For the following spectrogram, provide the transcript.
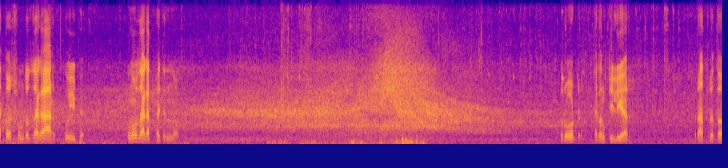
এত সুন্দর জায়গা আর কই কোনো জায়গাত পাইতেন না। রোড এখন ক্লিয়ার। রাত্রে তো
